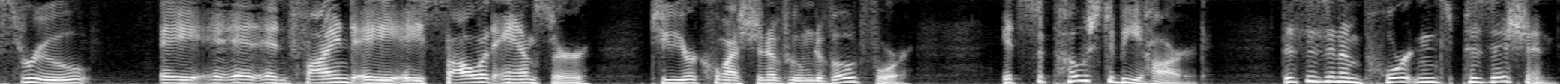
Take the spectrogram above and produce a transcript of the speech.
through a, a and find a, a solid answer to your question of whom to vote for. It's supposed to be hard. This is an important position.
